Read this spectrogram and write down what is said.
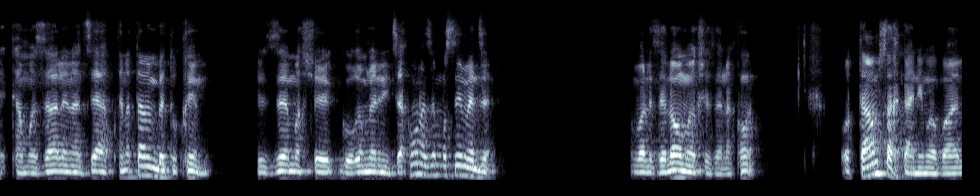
את המזל לנצח. מבחינתם הם בטוחים שזה מה שגורם לניצחון, אז הם עושים את זה. אבל זה לא אומר שזה נכון. אותם שחקנים אבל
